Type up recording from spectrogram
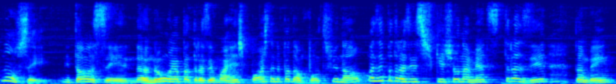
Não sei. Então, assim, não é para trazer uma resposta, não é para dar um ponto final, mas é para trazer esses questionamentos e trazer também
